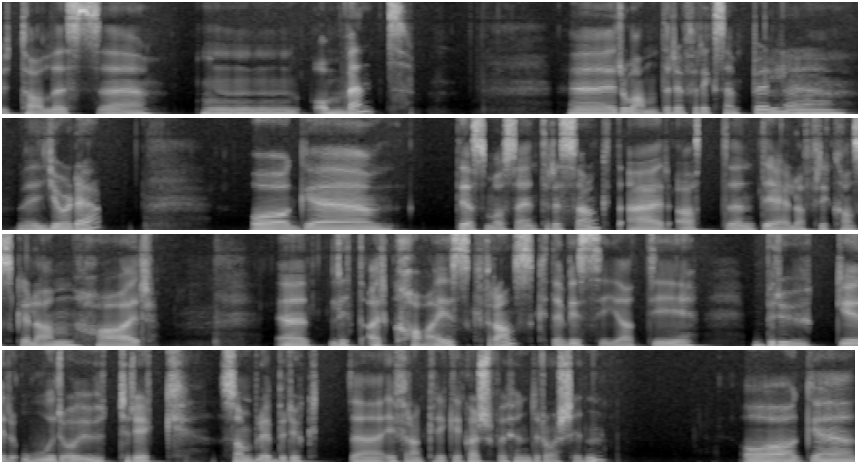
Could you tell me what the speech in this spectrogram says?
uttales eh, mm, omvendt. Rwandere, for eksempel, gjør det. Og det som også er interessant, er at en del afrikanske land har et litt arkaisk fransk, det vil si at de bruker ord og uttrykk som ble brukt i Frankrike kanskje for 100 år siden. Og eh,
